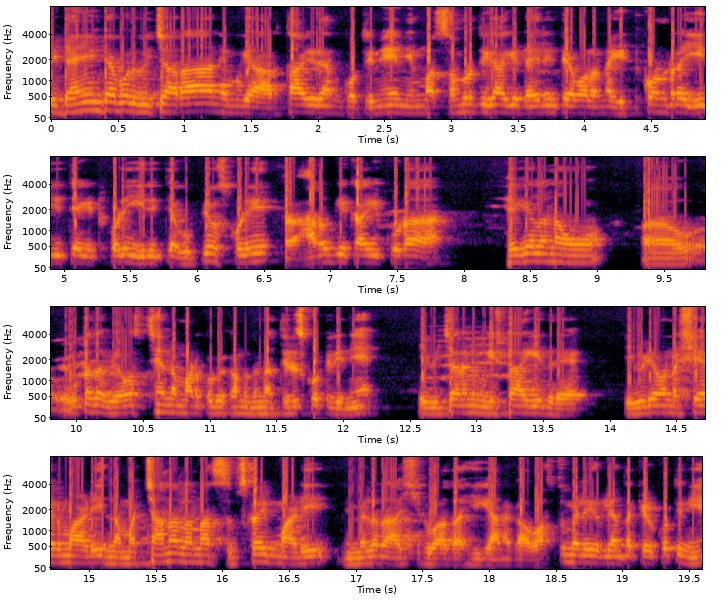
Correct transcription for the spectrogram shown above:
ಈ ಡೈನಿಂಗ್ ಟೇಬಲ್ ವಿಚಾರ ನಿಮ್ಗೆ ಅರ್ಥ ಆಗಿದೆ ಅನ್ಕೋತೀನಿ. ನಿಮ್ಮ ಸಮೃದ್ಧಿಗಾಗಿ ಡೈನಿಂಗ್ ಟೇಬಲ್ ಅನ್ನ ಇಟ್ಕೊಂಡ್ರೆ ಈ ರೀತಿಯಾಗಿ ಇಟ್ಕೊಳ್ಳಿ, ಈ ರೀತಿಯಾಗಿ ಉಪಯೋಗಿಸ್ಕೊಳ್ಳಿ. ಆರೋಗ್ಯಕ್ಕಾಗಿ ಕೂಡ ಹೇಗೆಲ್ಲ ನಾವು ಊಟದ ವ್ಯವಸ್ಥೆಯನ್ನ ಮಾಡ್ಕೋಬೇಕು ಅನ್ನೋದನ್ನ ತಿಳಿಸ್ಕೊಟ್ಟಿದ್ದೀನಿ ಈ ವಿಚಾರ ನಿಮ್ಗೆ ಇಷ್ಟ ಆಗಿದ್ರೆ ಈ ವಿಡಿಯೋವನ್ನ ಶೇರ್ ಮಾಡಿ, ನಮ್ಮ ಚಾನಲ್ ಅನ್ನ ಸಬ್ಸ್ಕ್ರೈಬ್ ಮಾಡಿ. ನಿಮ್ಮೆಲ್ಲರ ಆಶೀರ್ವಾದ ಹೀಗೆ ಅನಗ ವಾಸ್ತು ಮೇಲೆ ಇರಲಿ ಅಂತ ಕೇಳ್ಕೊತೀನಿ.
